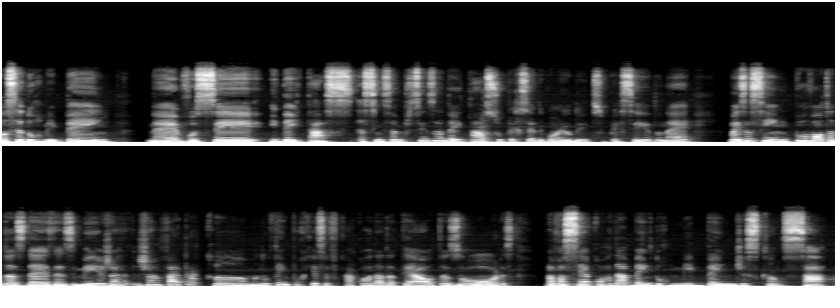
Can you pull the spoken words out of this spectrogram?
Você dormir bem, né? Você ir deitar, assim, você não precisa deitar super cedo igual eu deito super cedo, né? Mas assim, por volta das 10, 10 e meia, já, já vai pra cama. Não tem por que você ficar acordado até altas horas. para você acordar bem, dormir bem, descansar.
